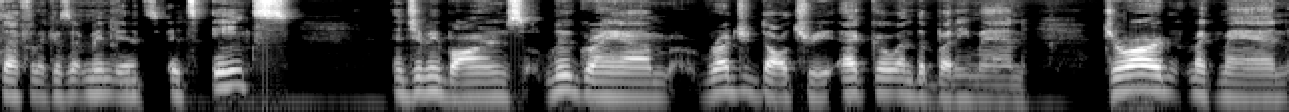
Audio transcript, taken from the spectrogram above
definitely because I mean it's it's INXS and Jimmy Barnes, Lou Gramm, Roger Daltrey, Echo and the Bunnymen, Gerard McMahon,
